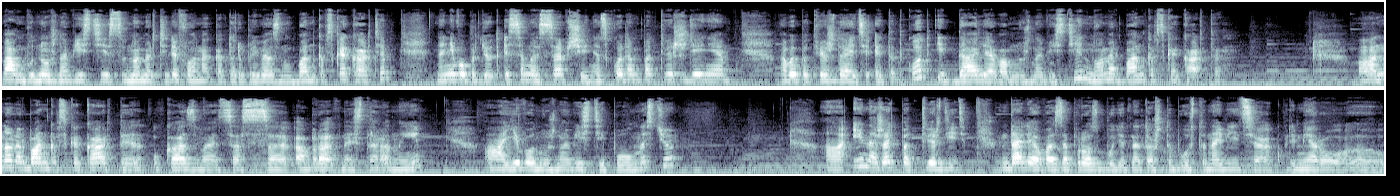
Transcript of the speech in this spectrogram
вам нужно ввести номер телефона, который привязан к банковской карте. На него придет смс-сообщение с кодом подтверждения. А вы подтверждаете этот код и далее вам нужно ввести номер банковской карты. А номер банковской карты указывается с обратной стороны. А его нужно ввести полностью и нажать «Подтвердить». Далее у вас запрос будет на то, чтобы установить, э, к примеру, э,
